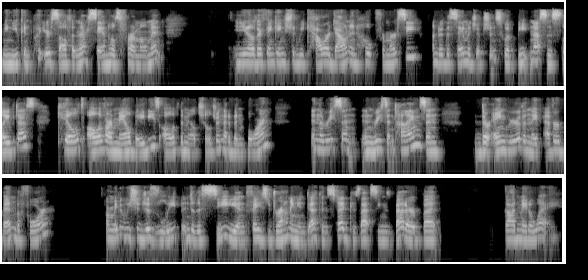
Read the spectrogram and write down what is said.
I mean, you can put yourself in their sandals for a moment. You know, they're thinking, should we cower down and hope for mercy under the same Egyptians who have beaten us, enslaved us, killed all of our male babies, all of the male children that have been born in the recent in recent times, and they're angrier than they've ever been before? Or maybe we should just leap into the sea and face drowning in death instead, because that seems better. But God made a way.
